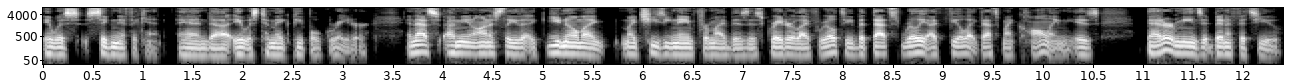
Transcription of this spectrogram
It was significant and uh, it was to make people greater. And that's i mean honestly like you know my my cheesy name for my business greater life realty but that's really i feel like that's my calling is better means it benefits you.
